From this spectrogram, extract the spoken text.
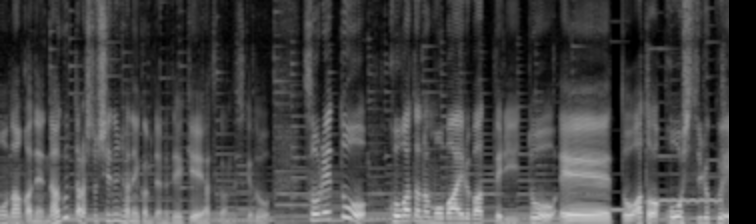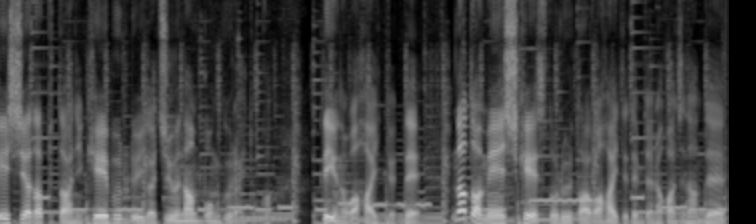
もうなんかね殴ったら人死ぬんじゃねえかみたいなでけえやつなんですけどそれと小型のモバイルバッテリーと,、えー、とあとは高出力 AC アダプターにケーブル類が十何本ぐらいとかっていうのが入っててあとは名刺ケースとルーターが入っててみたいな感じなんで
